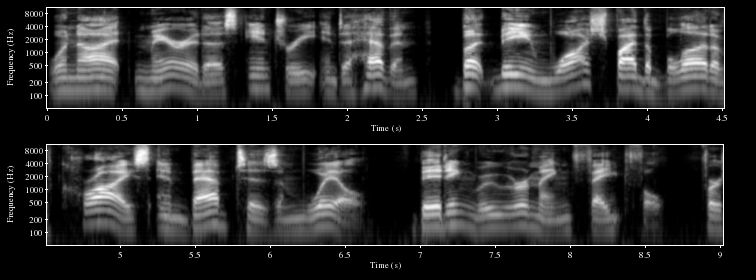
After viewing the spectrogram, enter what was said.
will not merit us entry into heaven, but being washed by the blood of Christ in baptism will, bidding we remain faithful. 1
